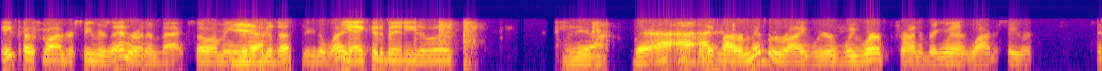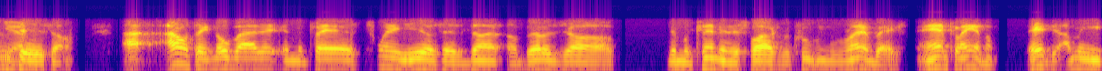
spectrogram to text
He coached wide receivers and running backs. So I mean, they Yeah. could have done either way. Yeah, it could have been either way. Yeah, but I, I, but I if just, I remember right, we were we were trying to bring in as wide receiver. let me Yeah. tell you something. I I don't think nobody in the past twenty years has done a better job than McClendon as far as recruiting running backs and playing them. They, I mean,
